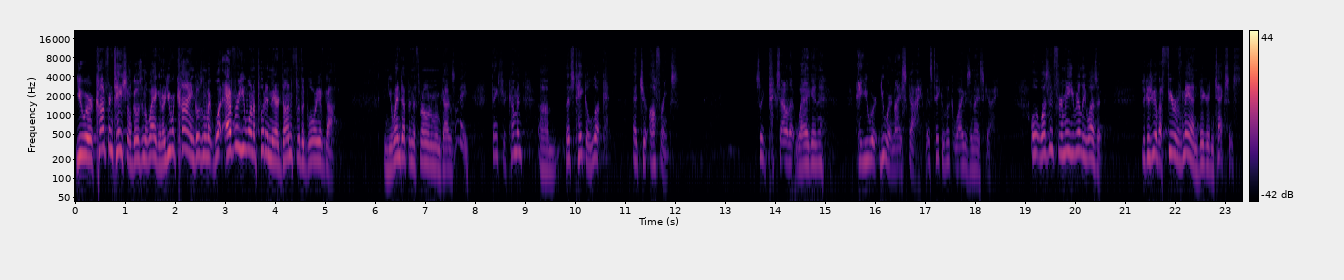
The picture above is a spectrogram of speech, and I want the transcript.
You were confrontational, goes in the wagon. Or you were kind, goes in the wagon. Whatever you want to put in there, done for the glory of God. And you end up in the throne room, God goes, hey, thanks for coming. Um, let's take a look at your offerings. So he picks out of that wagon. Hey, you were, you were a nice guy. Let's take a look at why he was a nice guy. Oh, it wasn't for me, really, was it? because you have a fear of man bigger than Texas.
